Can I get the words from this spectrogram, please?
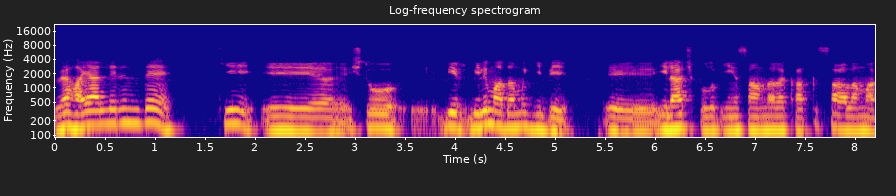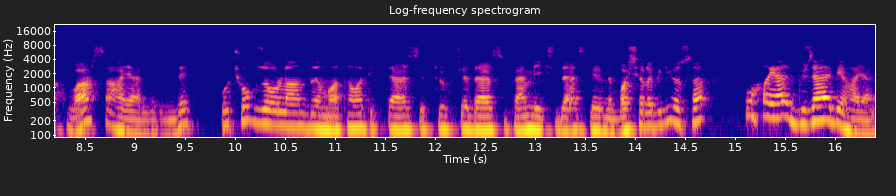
ve hayallerinde ki e, işte o bir bilim adamı gibi e, ilaç bulup insanlara katkı sağlamak varsa hayallerinde o çok zorlandığı matematik dersi, Türkçe dersi, fen bilgisi derslerini başarabiliyorsa bu hayal güzel bir hayal.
